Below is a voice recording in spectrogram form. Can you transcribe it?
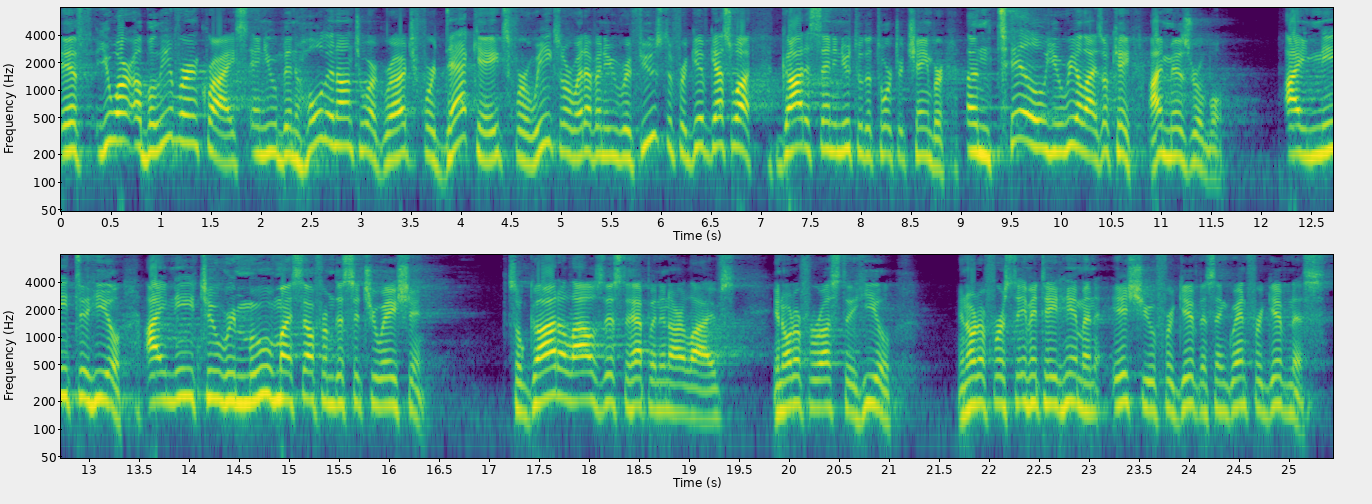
if you are a believer in Christ and you've been holding on to a grudge for decades, for weeks or whatever, and you refuse to forgive, guess what? God is sending you to the torture chamber until you realize, okay, I'm miserable. I need to heal. I need to remove myself from this situation. So God allows this to happen in our lives in order for us to heal, in order for us to imitate Him and issue forgiveness and grant forgiveness.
